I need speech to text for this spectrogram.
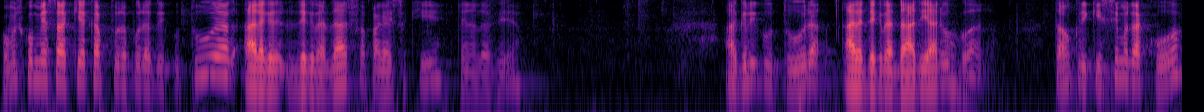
Vamos começar aqui a captura por agricultura, área degradada, deixa eu apagar isso aqui, não tem nada a ver. Agricultura, área degradada e área urbana. Então, clique em cima da cor,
